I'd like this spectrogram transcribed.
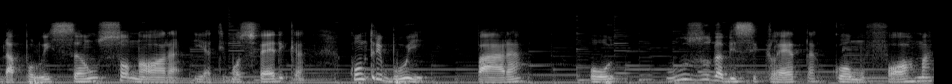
da poluição sonora e atmosférica, contribui para o uso da bicicleta como forma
